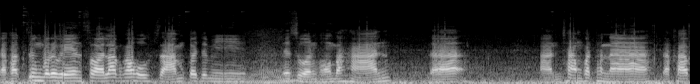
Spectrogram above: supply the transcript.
นะครับ ซึ่งบริเวณซอยลาดพร้าว63 ก็จะมีในส่วนของทหารนะฮะทหารช่างพัฒนานะครับ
